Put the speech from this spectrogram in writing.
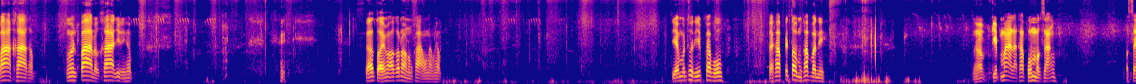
ปลาคาครับมันปลาดอกคาอยู่นี่ครับแล้วต่อยมาเอาก็นอนหนุ่มข้างเหมือนกันครับ เตรียมวัตถุดิบครับผมไปครับไปต้มครับวันนี้นะครับ เก็บมาแล้วครับ ผมบักสัง เอาใส่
